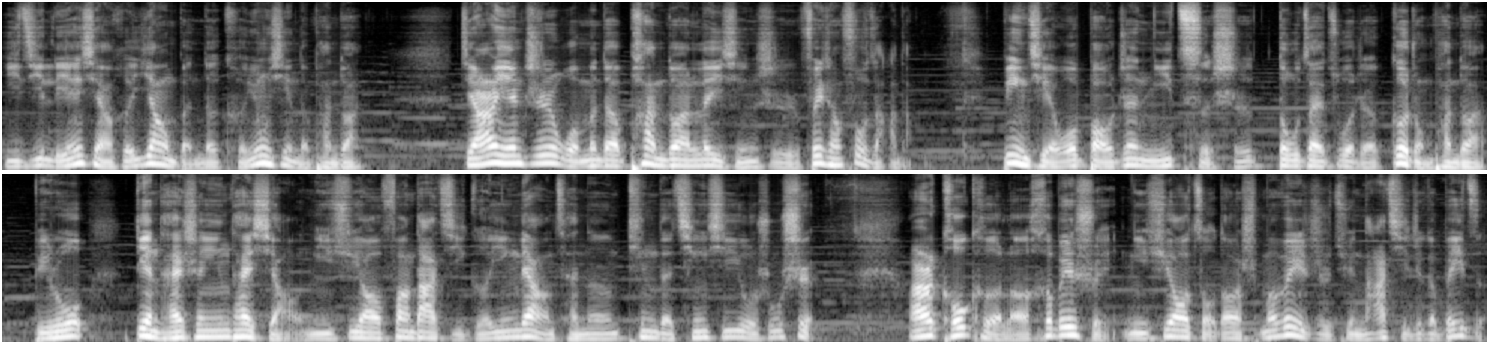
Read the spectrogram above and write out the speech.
以及联想和样本的可用性的判断。简而言之，我们的判断类型是非常复杂的，并且我保证你此时都在做着各种判断。比如，电台声音太小，你需要放大几格音量才能听得清晰又舒适；而口渴了，喝杯水，你需要走到什么位置去拿起这个杯子。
